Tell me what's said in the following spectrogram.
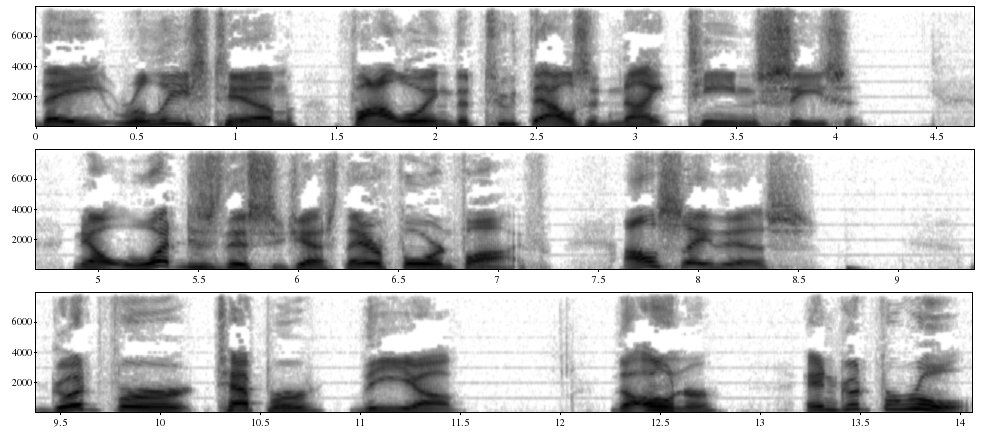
they released him following the 2019 season. Now, what does this suggest? They're four and five. I'll say this: good for Tepper, the uh, the owner, and good for Rhule,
